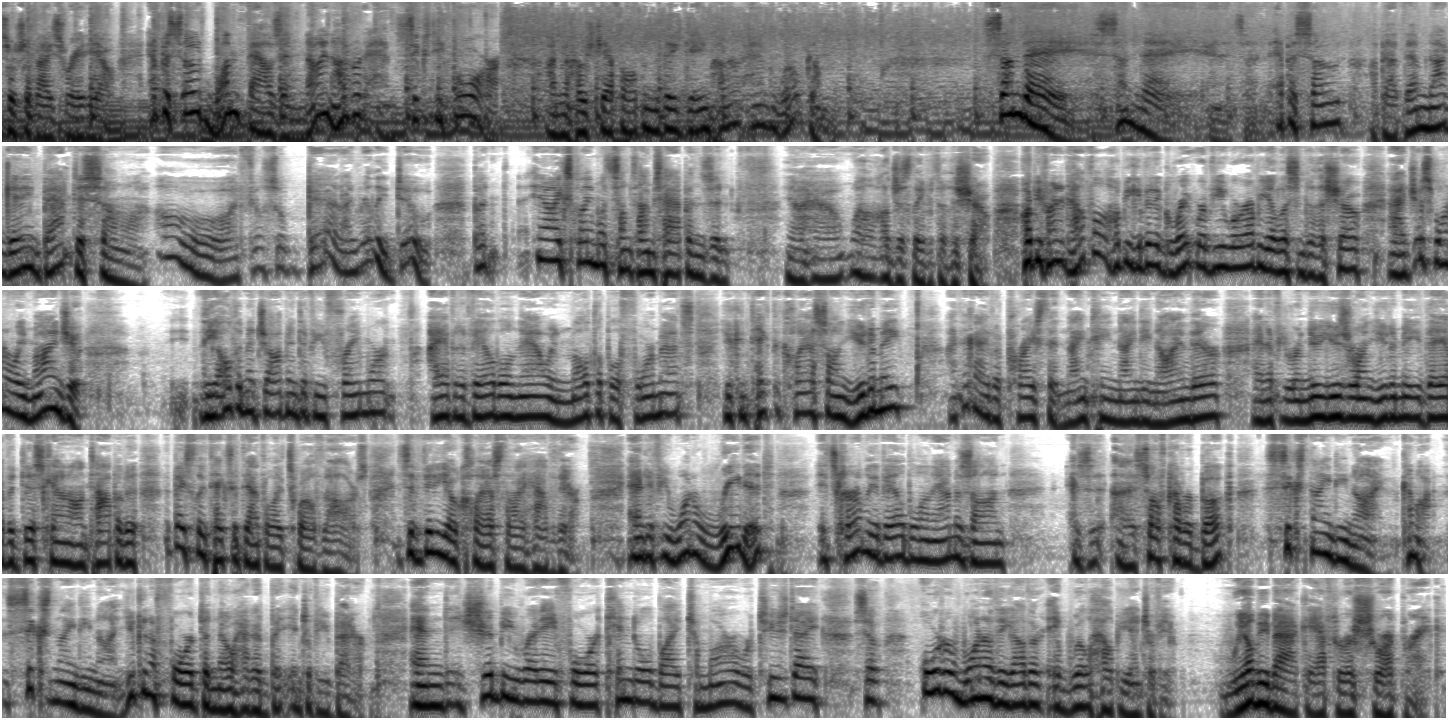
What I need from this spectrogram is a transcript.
Search Advice Radio, episode 1964. I'm your host, Jeff Altman, the Big Game Hunter, and welcome. Sunday, Sunday, and it's an episode about them not getting back to someone. Oh, I feel so bad. I really do. But, you know, I explain what sometimes happens and, you know, how, well, I'll just leave it to the show. Hope you find it helpful. Hope you give it a great review wherever you listen to the show. And I just want to remind you, the ultimate job interview framework i have it available now in multiple formats. You can take the class on udemy. I think i have it priced at $19.99 there. And if you're a new user on udemy they have a discount on top of it. It basically takes it down to like $12 it's a video class that i have there. And if you want to read it it's currently available on amazon as a softcover book 6.99 Come on, six ninety nine. You can afford to know how to be, interview better, and it should be ready for Kindle by tomorrow or Tuesday. So order one or the other. It will help you interview. We'll be back after a short break.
